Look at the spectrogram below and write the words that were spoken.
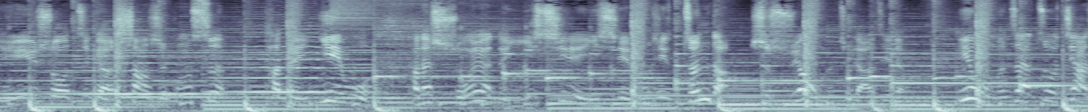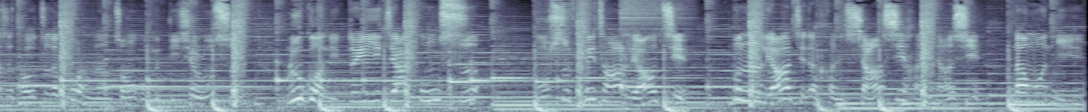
也就是说这个上市公司它的业务，它的所有的一系列一系列东西，真的是需要我们去了解的。因为我们在做价值投资的过程当中，我们的确如此。如果你对一家公司，不是非常了解，不能了解的很详细很详细，那么你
